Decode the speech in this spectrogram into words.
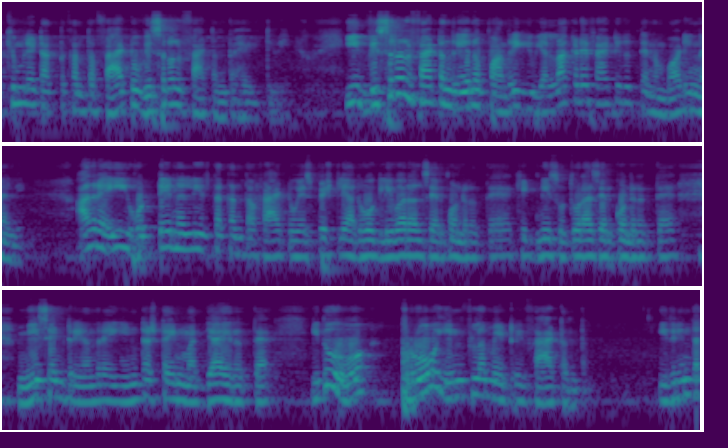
ಅಕ್ಯುಮುಲೇಟ್ ಆಗ್ತಕ್ಕಂಥ ಫ್ಯಾಟು ವಿಸರಲ್ ಫ್ಯಾಟ್ ಅಂತ ಹೇಳ್ತೀವಿ. ಈ ವಿಸರಲ್ ಫ್ಯಾಟ್ ಅಂದ್ರೆ ಏನಪ್ಪಾ ಅಂದರೆ ಇವು ಎಲ್ಲ ಕಡೆ ಫ್ಯಾಟ್ ಇರುತ್ತೆ ನಮ್ಮ ಬಾಡಿನಲ್ಲಿ ಆದರೆ ಈ ಹೊಟ್ಟೆನಲ್ಲಿ ಇರ್ತಕ್ಕಂಥ ಫ್ಯಾಟು ಎಸ್ಪೆಷಲಿ ಅದು ಹೋಗಿ ಲಿವರಲ್ಲಿ ಸೇರ್ಕೊಂಡಿರುತ್ತೆ ಕಿಡ್ನಿ ಸುತೂರ ಸೇರ್ಕೊಂಡಿರುತ್ತೆ ಮೀಸೆಂಟ್ರಿ ಅಂದರೆ ಈ ಇಂಟೆಸ್ಟೈನ್ ಮಧ್ಯ ಇರುತ್ತೆ. ಇದು ಪ್ರೋ ಇನ್ಫ್ಲಮೇಟ್ರಿ ಫ್ಯಾಟ್ ಅಂತ. ಇದರಿಂದ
